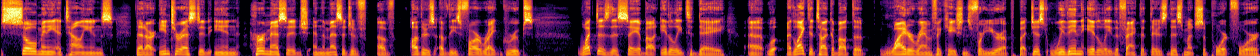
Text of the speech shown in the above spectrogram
so many Italians that are interested in her message and the message of, of others of these far right groups. What does this say about Italy today? Uh, well, I'd like to talk about the wider ramifications for Europe, but just within Italy, the fact that there's this much support for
